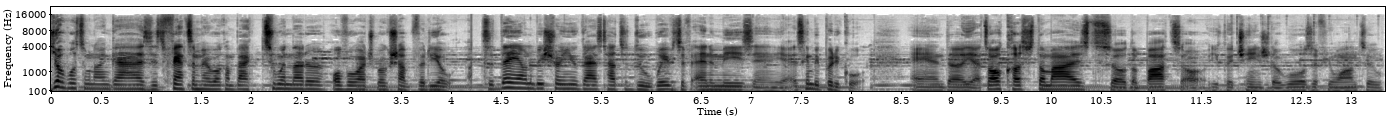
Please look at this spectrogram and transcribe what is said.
Yo, what's going on guys? It's Phantom here, welcome back to another Overwatch Workshop video. Today I'm going to be showing you guys how to do waves of enemies and yeah, it's going to be pretty cool. And uh, yeah, it's all customized, so the bots, are, you could change the rules if you want to.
